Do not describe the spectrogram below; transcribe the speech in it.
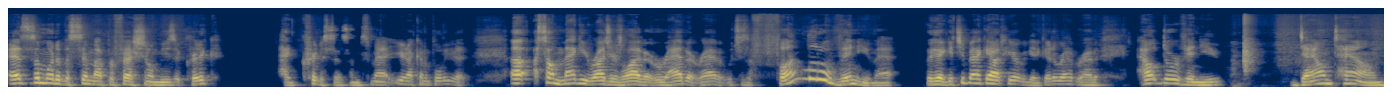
as somewhat of a semi-professional music critic had criticisms, Matt. You're not going to believe it. Uh, I saw Maggie Rogers live at Rabbit Rabbit, which is a fun little venue, Matt. We got to get you back out here. We got to go to Rabbit Rabbit. Outdoor venue, downtown,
